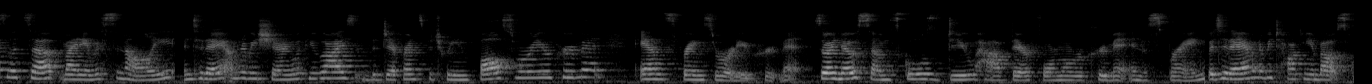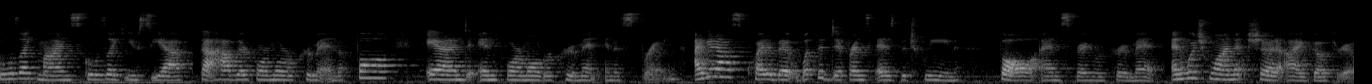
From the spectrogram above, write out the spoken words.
guys, what's up? My name is Sonali, and today I'm going to be sharing with you guys the difference between fall sorority recruitment and spring sorority recruitment. So I know some schools do have their formal recruitment in the spring, but today I'm going to be talking about schools like mine, schools like UCF that have their formal recruitment in the fall and informal recruitment in the spring. I get asked quite a bit what the difference is between fall and spring recruitment and which one should I go through.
